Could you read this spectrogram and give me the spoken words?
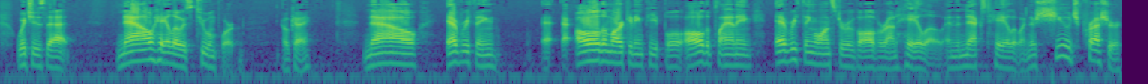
Which is that now Halo is too important. Okay? Now everything, all the marketing people, all the planning, everything wants to revolve around Halo and the next Halo. And there's huge pressure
